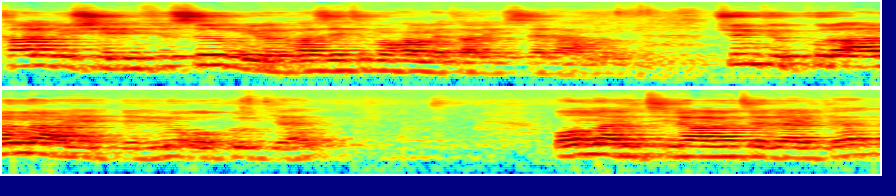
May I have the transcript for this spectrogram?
kalbi şerifi sığmıyor Hz. Muhammed Aleyhisselam'ın. Çünkü Kur'an'ın ayetlerini okurken onları tilavet ederken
